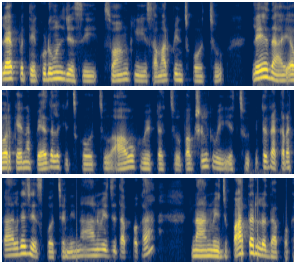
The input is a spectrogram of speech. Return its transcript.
లేకపోతే కుడుములు చేసి స్వామికి సమర్పించుకోవచ్చు. లేదా ఎవరికైనా పేదలకు ఇచ్చుకోవచ్చు ఆవుకు పెట్టచ్చు పక్షులకు వేయచ్చు ఇట్లా రకరకాలుగా చేసుకోవచ్చండి. నాన్ వెజ్ తప్పక, నాన్ వెజ్ పాత్రలు తప్పక,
